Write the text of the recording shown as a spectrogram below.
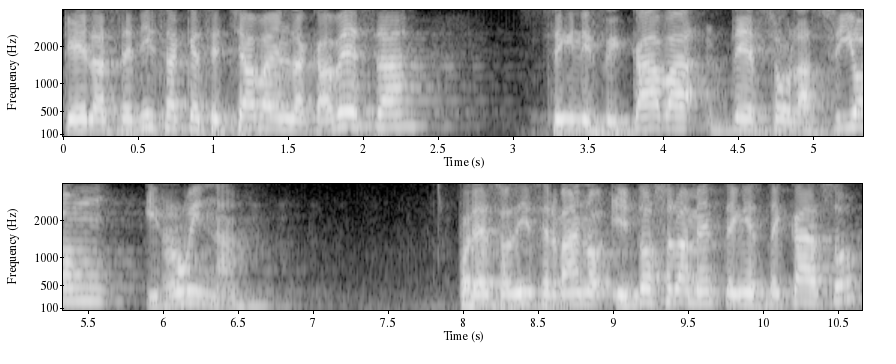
que la ceniza que se echaba en la cabeza significaba desolación y ruina. Por eso dice, hermano, y no solamente en este caso,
